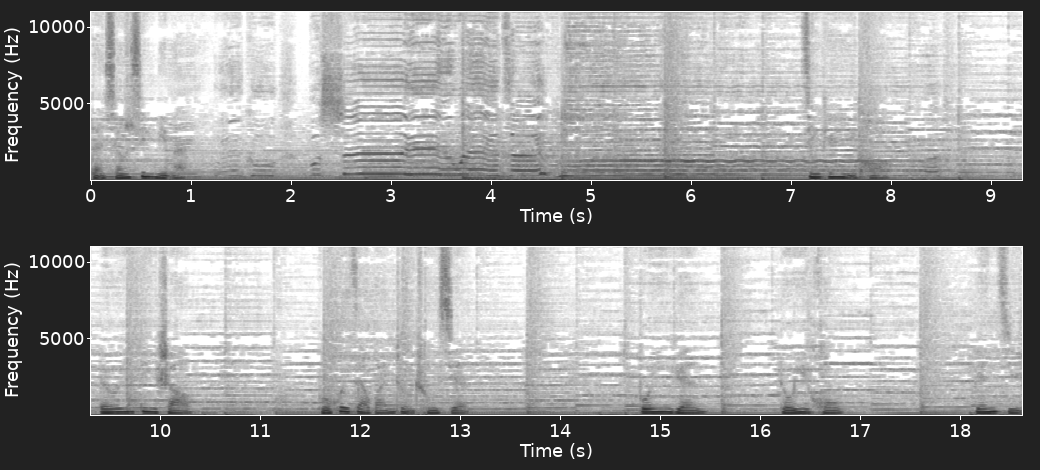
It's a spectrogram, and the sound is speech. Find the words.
但相信你们。今天以后，LED 上不会再完整出现。播音员刘奕宏，编辑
